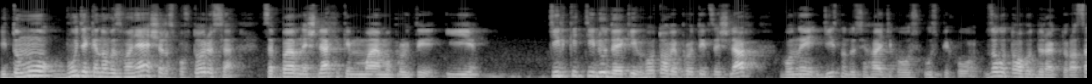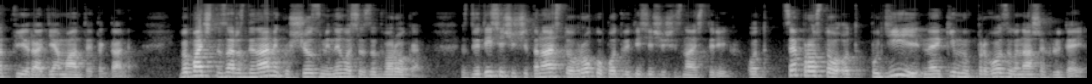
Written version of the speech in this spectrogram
І тому будь-яке нове звання, я ще раз повторюся, це певний шлях, який ми маємо пройти. І тільки ті люди, які готові пройти цей шлях, вони дійсно досягають якогось успіху золотого директора, сапфіра, діаманта і так далі. Ви бачите зараз динаміку, що змінилося за два роки. З 2014 року по 2016 рік. От це просто от події, на які ми привозили наших людей.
